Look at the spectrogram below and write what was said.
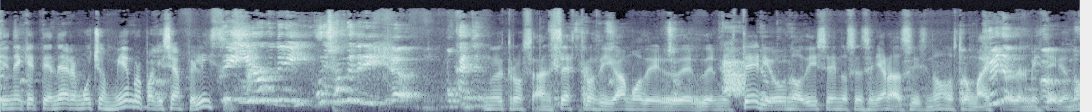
Tiene que tener muchos miembros para que sean felices nuestros ancestros, digamos, del, del, misterio nos dicen, nos enseñaron así, ¿no? Nuestros maestros del misterio, ¿no?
